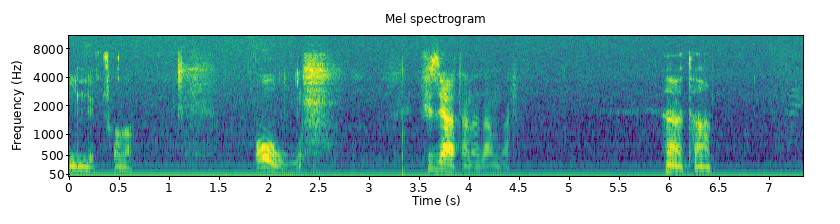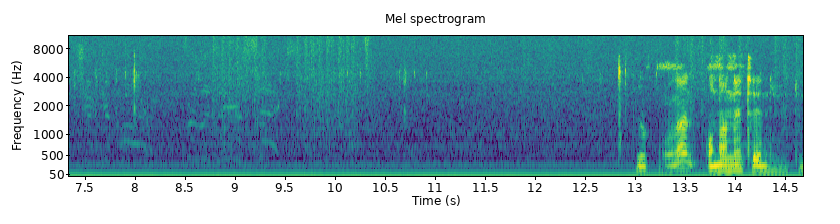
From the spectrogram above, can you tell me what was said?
birlik falan. Oo. Füze atan adamlar. Ha tamam. Ulan Ona ne deniyordu?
